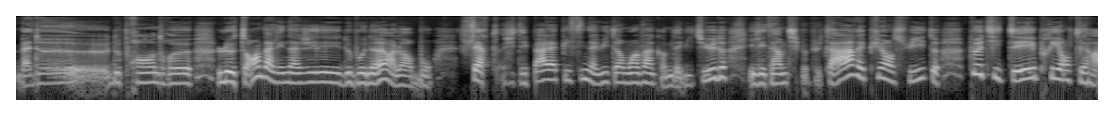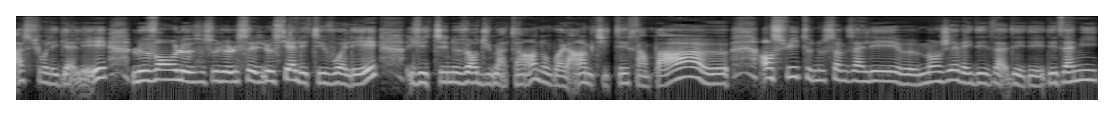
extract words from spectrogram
bah de, de prendre euh, le temps d'aller nager de bonne heure. Alors bon, certes, j'étais pas à la piscine à 8h moins 20 comme d'habitude, il était un petit peu plus tard, et puis ensuite, petit thé pris en terrasse sur les galets, le vent, le, le, ciel était voilé, il était 9h du matin, donc voilà, un petit thé sympa. Euh, ensuite, nous sommes allés euh, manger avec des, des, des, amis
